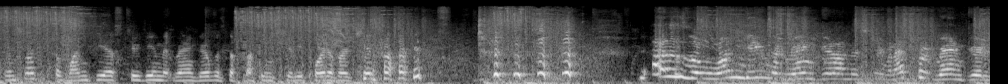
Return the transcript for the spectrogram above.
Seems like the one PS2 game that ran good was the fucking shitty port of Arcana Heart. That is the one game that ran good on this stream. And I put ran good in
